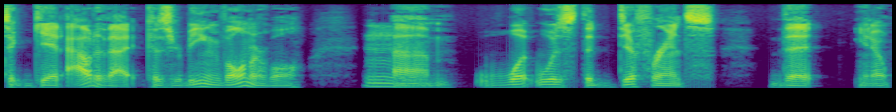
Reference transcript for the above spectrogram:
to get out of that? Because you're being vulnerable. Mm. Um, what was the difference that, you know,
